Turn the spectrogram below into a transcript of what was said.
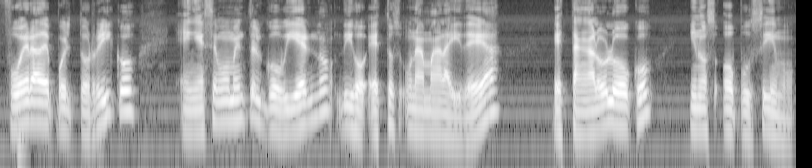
fuera de Puerto Rico. En ese momento el gobierno dijo, esto es una mala idea, están a lo loco y nos opusimos.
